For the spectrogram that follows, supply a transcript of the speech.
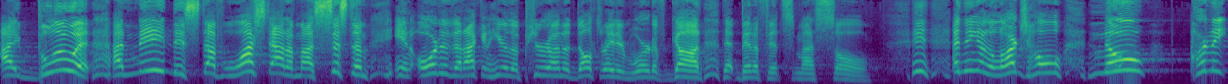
I blew it. I need this stuff washed out of my system in order that I can hear the pure, unadulterated word of God. That benefits my soul. And then in a large whole, no hardly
